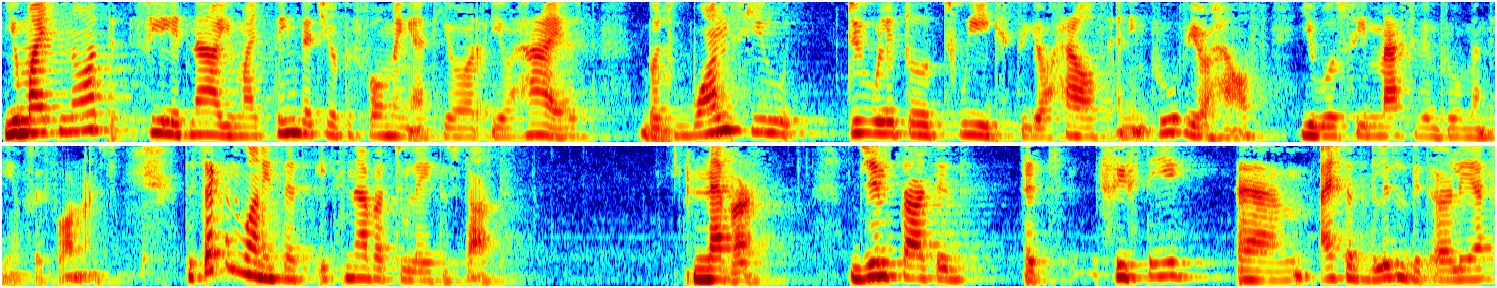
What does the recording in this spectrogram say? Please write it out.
You might not feel it now. You might think that you're performing at your, your highest, but mm. once you do little tweaks to your health and improve your health, you will see massive improvement in performance. The second one is that it's never too late to start. Never. Jim started at 50. Um, I started a little bit earlier,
